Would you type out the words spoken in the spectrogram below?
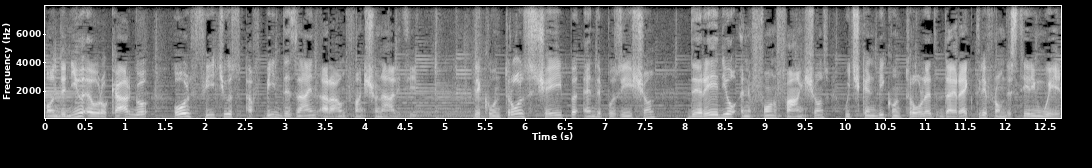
On the new Eurocargo, all features have been designed around functionality. The controls shape and the position, the radio and phone functions which can be controlled directly from the steering wheel.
